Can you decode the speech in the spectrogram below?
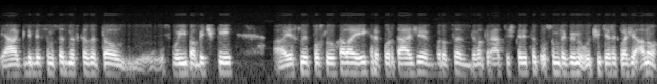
Já, kdyby jsem se dneska zeptal svojí babičky, a jestli poslouchala jejich reportáže v roce 1948, tak by mi určitě řekla, že ano.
